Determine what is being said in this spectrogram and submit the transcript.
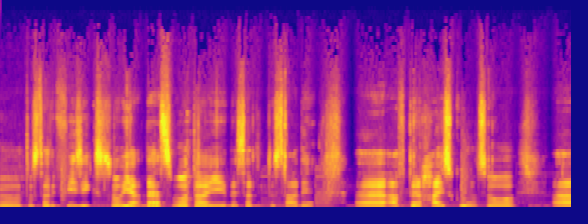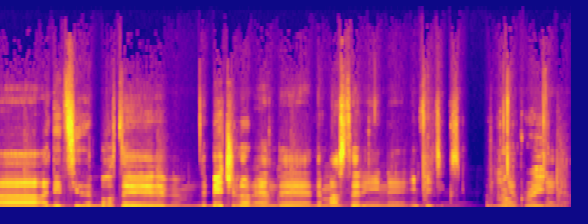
go to study physics?" So yeah, that's what I decided to study uh, after high school. So uh, I did see the, both the the bachelor and the, the master in uh, in physics. Oh, Yeah, great. Yeah, yeah.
